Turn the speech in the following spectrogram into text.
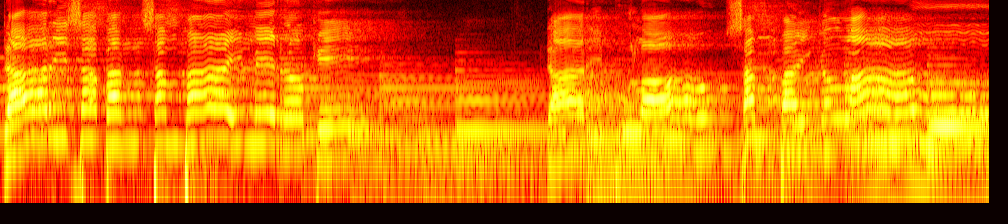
Dari Sabang sampai Merauke Dari pulau sampai ke laut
